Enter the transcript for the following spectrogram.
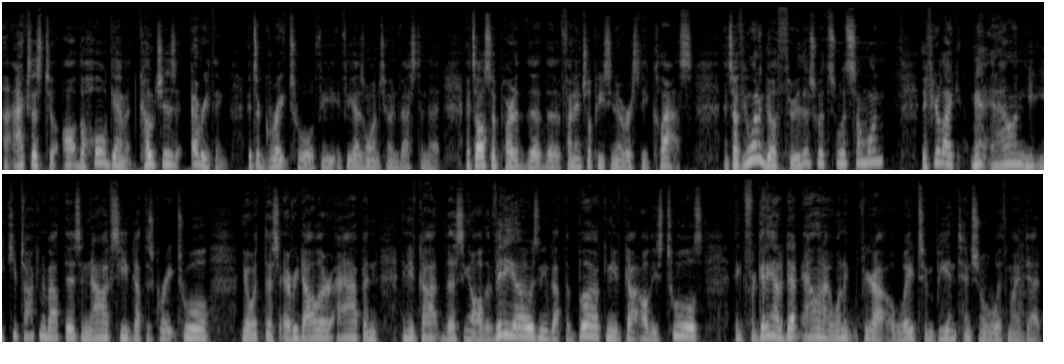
uh, access to all the whole gamut, coaches, everything. It's a great tool if you if you guys want to invest in that. It's also part of the the Financial Peace University class. And so if you want to go through this with with someone, if you're like, man, and Alan, you, you keep talking about this, and now I see you've got this great tool, you know, with this Every Dollar app, and and you've got this, you know, all the videos, and you've got the book, and you've got all these tools. And for getting out of debt, Alan, I want to figure out a way to be intentional with my debt.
